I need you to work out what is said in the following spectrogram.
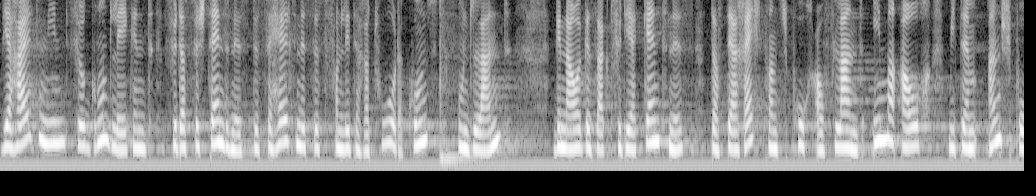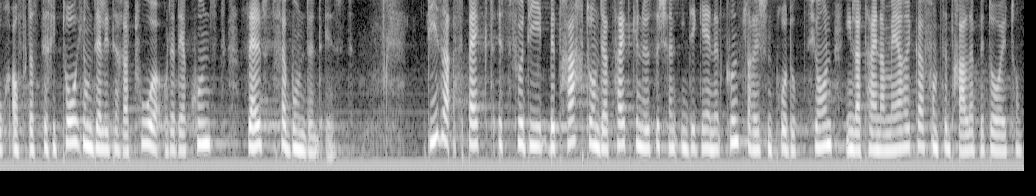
Wir halten ihn für grundlegend für das Verständnis des Verhältnisses von Literatur oder Kunst und Land genauer gesagt für die Erkenntnis, dass der Rechtsanspruch auf Land immer auch mit dem Anspruch auf das Territorium der Literatur oder der Kunst selbst verbunden ist. Dieser Aspekt ist für die Betrachtung der zeitgenössischen indigenen künstlerischen Produktion in Lateinamerika von zentraler Bedeutung.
